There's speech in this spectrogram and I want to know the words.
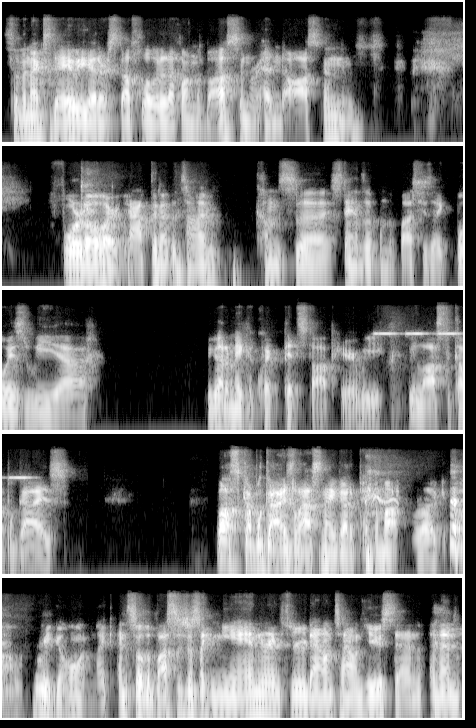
So the next day, we get our stuff loaded up on the bus, and we're heading to Austin. And Fordo, our captain at the time, comes uh, stands up on the bus. He's like, "Boys, we uh, we got to make a quick pit stop here. We we lost a couple guys. Lost a couple guys last night. Got to pick them up." We're like, "Oh, where are we going?" Like, and so the bus is just like meandering through downtown Houston, and then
